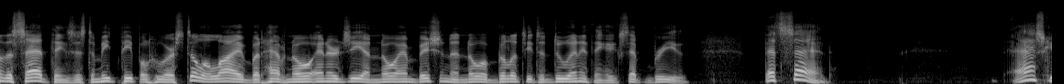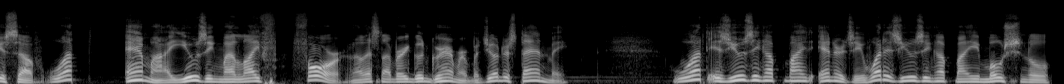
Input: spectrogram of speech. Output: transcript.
of the sad things is to meet people who are still alive but have no energy and no ambition and no ability to do anything except breathe. That's sad. Ask yourself, what am I using my life for? Now, that's not very good grammar, but you understand me. What is using up my energy? What is using up my emotional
